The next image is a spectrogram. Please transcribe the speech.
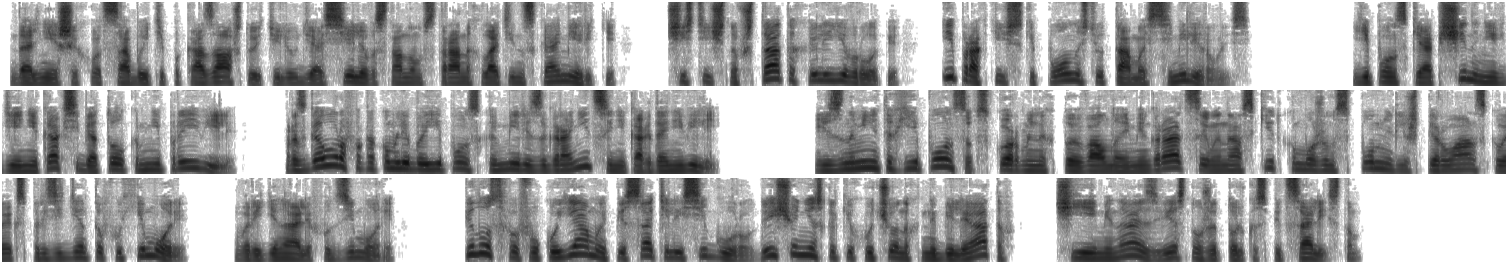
Дальнейший ход событий показал, что эти люди осели в основном в странах Латинской Америки, частично в Штатах или Европе, и практически полностью там ассимилировались. Японские общины нигде и никак себя толком не проявили. Разговоров о каком-либо японском мире за границей никогда не вели. Из знаменитых японцев, скормленных той волной миграции, мы навскидку можем вспомнить лишь перуанского экс-президента Фухимори, в оригинале Фудзимори, философа Фукуямы, писателей Сигуру, да еще нескольких ученых-нобелиатов, чьи имена известны уже только специалистам.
